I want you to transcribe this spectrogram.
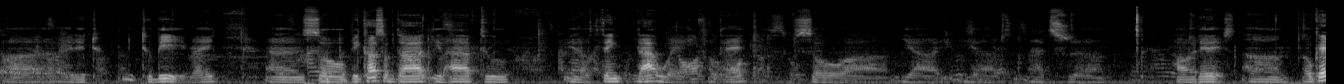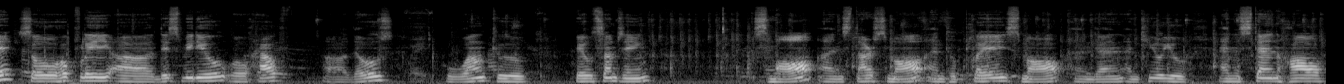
uh, it to, be right? And so because of that you have to you know think that way okay? So uh, yeah yeah that's uh, how it is um, okay so hopefully uh, this video will help uh, those who want to build something small and start small and to play small and then until you understand how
